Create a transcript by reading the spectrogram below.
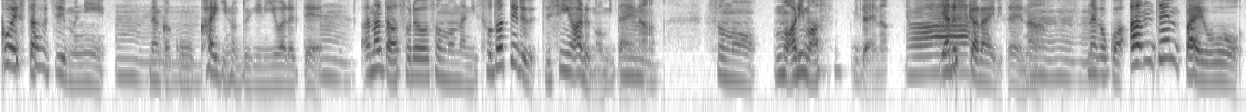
ごいスタッフチームにうん。なんかこう会議の時に言われて、うん。あなたはそれをその何育てる自信あるのみたいな、うん。そのもうありますみたいな。やるしかないみたいな、うんうんうん。なんかこう安全牌を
